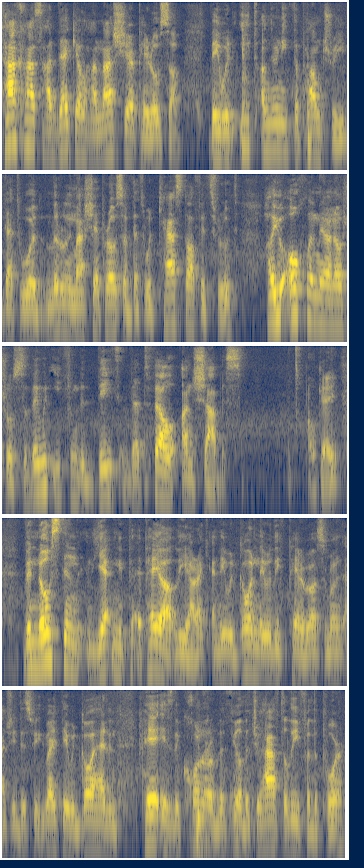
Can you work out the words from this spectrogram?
tachas hadekel hamashir perosav." They would eat underneath the palm tree that would literally mashir perosav that would cast off its fruit. Hayu ochlin So they would eat from the date that fell on Shabbos. Okay, Vinostin yet peya liarek, and they would go and they would leave peya. Actually, this week, right? They would go ahead and peya is the corner of the field that you have to leave for the poor.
